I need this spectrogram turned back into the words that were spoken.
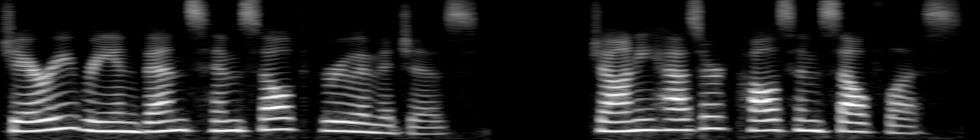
Jerry reinvents himself through images. Johnny Hazzard calls him selfless.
